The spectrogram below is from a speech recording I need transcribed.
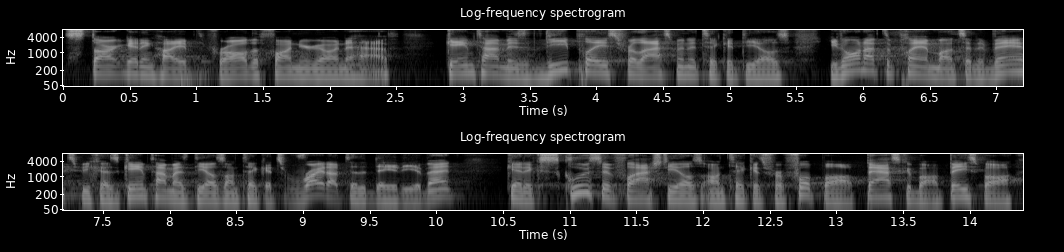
start getting hyped for all the fun you're going to have. Game Time is the place for last minute ticket deals. You don't have to plan months in advance because Game Time has deals on tickets right up to the day of the event. Get exclusive flash deals on tickets for football, basketball, baseball,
